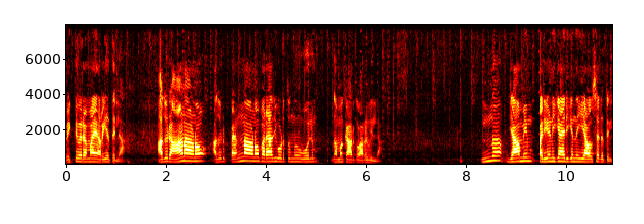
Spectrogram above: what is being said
വ്യക്തിപരമായി അറിയത്തില്ല. അതൊരു ആണാണോ അതൊരു പെണ്ണാണോ പരാതി കൊടുത്തുന്നത് പോലും നമുക്കാർക്കും അറിവില്ല. ഇന്ന് ജാമ്യം പരിഗണിക്കാതിരിക്കുന്ന ഈ അവസരത്തിൽ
